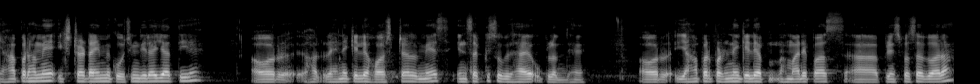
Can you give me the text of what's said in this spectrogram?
यहाँ पर हमें एक्स्ट्रा टाइम में कोचिंग दिलाई जाती है और रहने के लिए हॉस्टल मेस इन सब की सुविधाएँ उपलब्ध हैं। और यहाँ पर पढ़ने के लिए हमारे पास प्रिंसिपल सर द्वारा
